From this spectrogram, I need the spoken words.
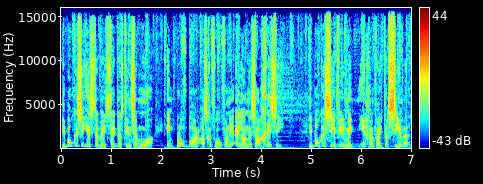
Die Bokke se eerste wedstryd was teen Samoa en plofbaar as gevolg van die eilanders se aggressie. Die Bokke seëvier met 59-7.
